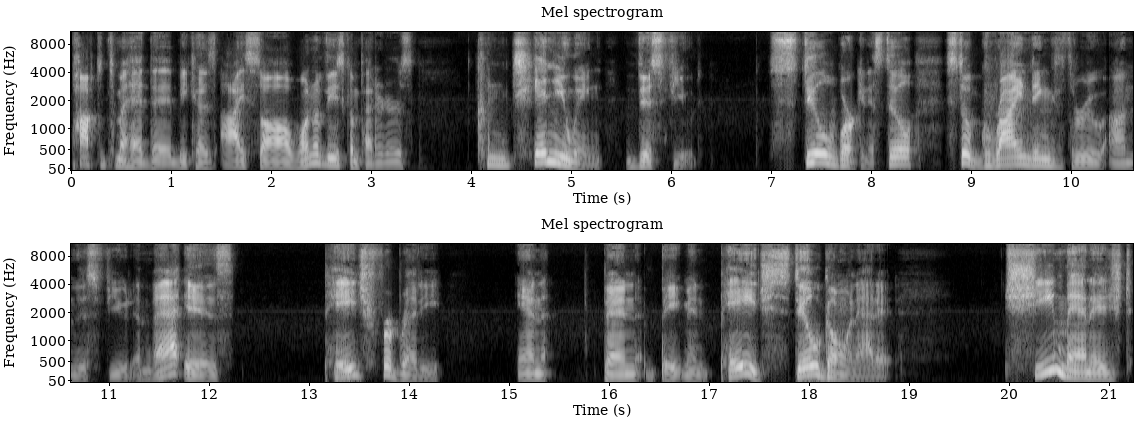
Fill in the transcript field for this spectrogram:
popped into my head that because I saw one of these competitors continuing this feud, still working, it's still still grinding through on this feud, and that is Paige Fabretti and Ben Bateman. Paige still going at it she managed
